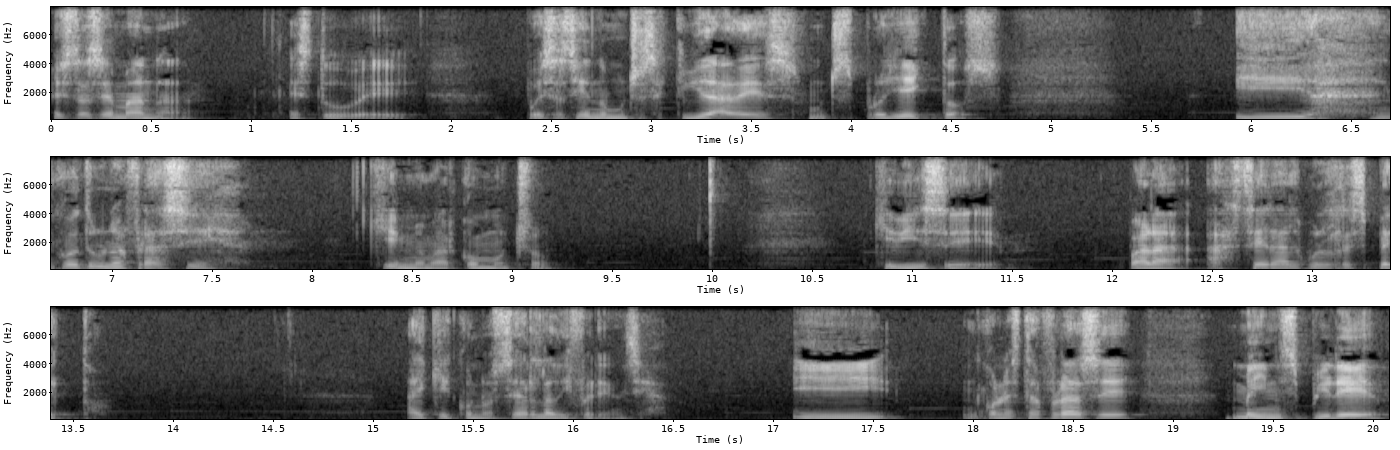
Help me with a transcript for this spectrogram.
Esta semana estuve pues haciendo muchas actividades, muchos proyectos y encontré una frase que me marcó mucho que dice, para hacer algo al respecto hay que conocer la diferencia. Y con esta frase me inspiré,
